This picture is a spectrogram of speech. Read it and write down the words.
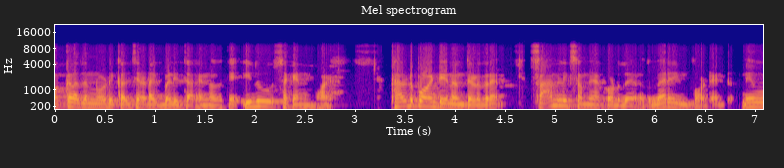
ಮಕ್ಕಳು ಅದನ್ನ ನೋಡಿ ಕಲ್ಚರ್ ಆಗಿ ಬೆಳಿತಾರೆ ಅನ್ನೋದಕ್ಕೆ ಇದು ಸೆಕೆಂಡ್ ಪಾಯಿಂಟ್ ಥರ್ಡ್ ಪಾಯಿಂಟ್ ಏನಂತ ಹೇಳಿದ್ರೆ ಫ್ಯಾಮಿಲಿಗೆ ಸಮಯ ಕೊಡದೇ ಇರೋದು ವೆರಿ ಇಂಪಾರ್ಟೆಂಟ್ ನೀವು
